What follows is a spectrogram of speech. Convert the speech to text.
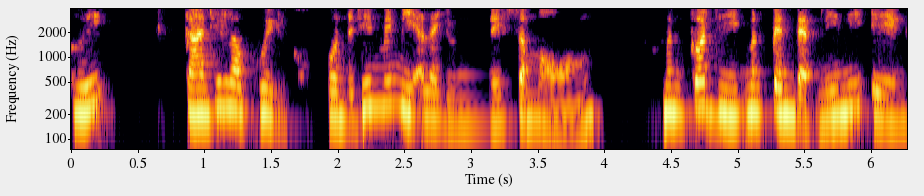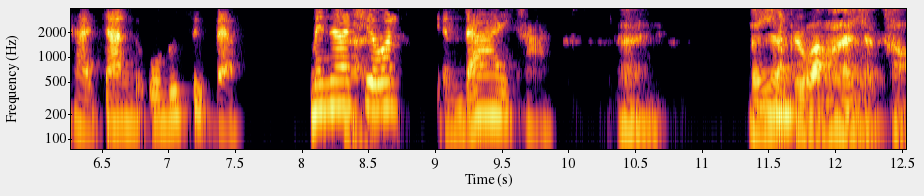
เฮ้ย การที่เราคุยกับคนโดยที่ไม่มีอะไรอยู่ในสมอง มันก็ดีมันเป็นแบบนี้นี่เองค่ะอาจารย์โอรู้สึกแบบ ไม่น่าเชื่อว่าเปลี่ยนได้ค่ะใช่เราอย่าไปหวังอะไรจากเขา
